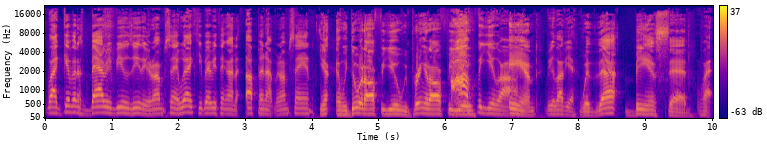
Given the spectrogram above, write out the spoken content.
like giving us bad reviews either. You know what I'm saying? We like to keep everything on up and up. You know what I'm saying? Yeah, and we do it all for you. We bring it all for All you. for you all. And we love you. with that being said, What?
